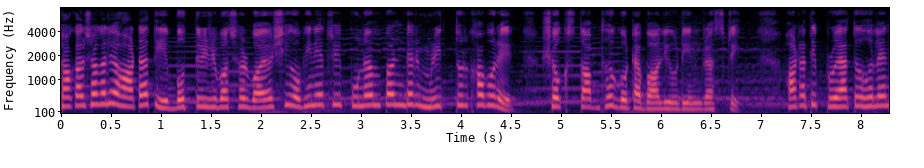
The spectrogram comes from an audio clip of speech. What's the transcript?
সকাল সকালে হঠাৎই বত্রিশ বছর বয়সী অভিনেত্রী পুনাম পান্ডের মৃত্যুর খবরে শোকস্তব্ধ গোটা বলিউড ইন্ডাস্ট্রি। হঠাৎই প্রয়াত হলেন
